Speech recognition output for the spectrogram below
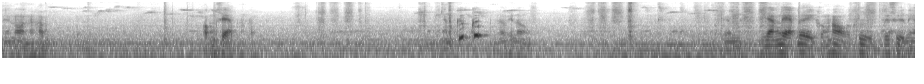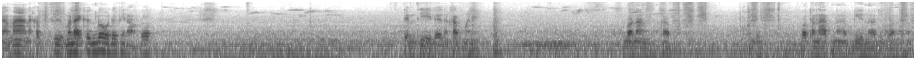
แน่นอนนะครับ ของแสบนะครับ ยำกึบกึบนะพี่น้องอย่างแรกเลยของเฮาก็คือไปซื้อเนื้อมานะครับซื้อมาได้ครึ่งโลด้วยพี่น้องด้วยเต็มที่เลยนะครับมือนี้บอนังครับวัฒนัดนะครับยืนแล้วดีกว่านะครับ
